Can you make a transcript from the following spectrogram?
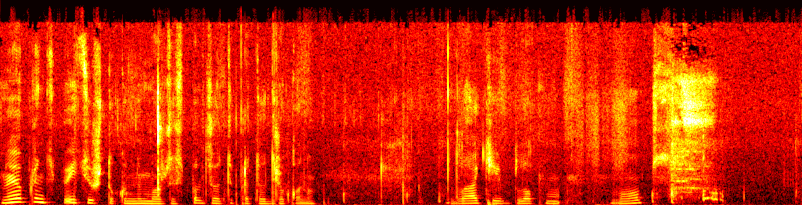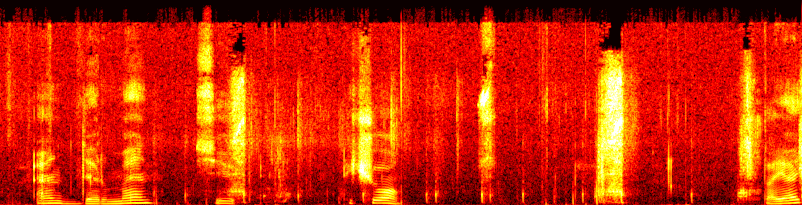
Ну, я, в принципі, і цю штуку не можу использовать проти дракона. Block M- Mobs. Enderman. Си... Ты чё? Стоять.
